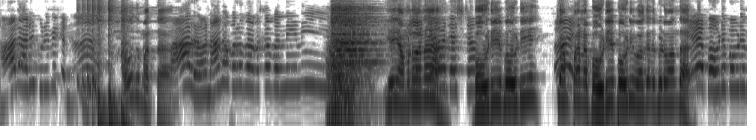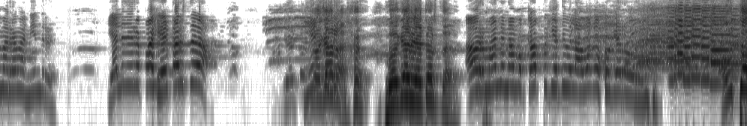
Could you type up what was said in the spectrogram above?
ಹಾಡು ಹಾಡಿ ಕುಡಿಬೇಕನ ಹೌದು ಮತ್ತ. ಬಾರ ನಾನು ಬರೋದ ಅದಕ್ಕ ಬಂದೀನಿ. ಏ ಅಮ್ಮನವನ. ಬೌಡಿ ಬೌಡಿ ಕೆಂಪನ ಬೌಡಿ ಬೌಡಿ ಒಗದ್ ಬಿಡುವಂದ ಏ ಬೌಡಿ ಬೌಡಿ ಮರವ ನಿಂದ್ರ. ಎಲ್ಲಿದಿರಪ್ಪ ಹೇಟರ್ಸ್? ಹೋಗ್ಯಾರ ಏಟರ್ಸ್ ಅವ್ರ ಮೊನ್ನೆ ನಮ್ಮ ಕಪ್ ಗೆದ್ದಿವಲ್ಲ ಅವಾಗ ಹೋಗ್ಯಾರ ಅವ್ರು. ಹೌದಾ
